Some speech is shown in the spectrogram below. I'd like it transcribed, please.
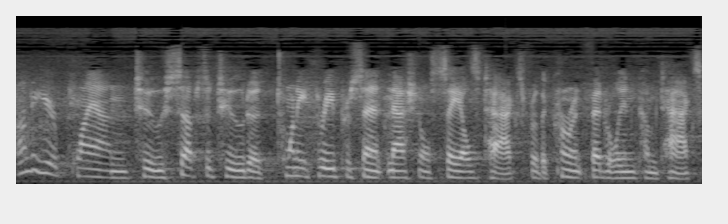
Under your plan to substitute a 23% national sales tax for the current federal income tax,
